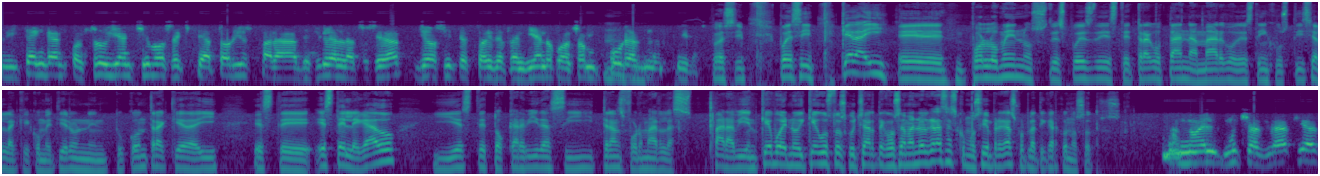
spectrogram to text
y tengan, construyan chivos expiatorios para decirle a la sociedad, yo sí te estoy defendiendo cuando son puras mentiras. Pues sí, pues sí, queda ahí, eh, por lo menos después de este trago tan amargo, de esta injusticia la que cometieron en tu contra, queda ahí este, este legado y este tocar vidas y transformarlas para bien. Qué bueno y qué gusto escucharte, José Manuel. Gracias como siempre, gracias por platicar con nosotros. Manuel, muchas gracias.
